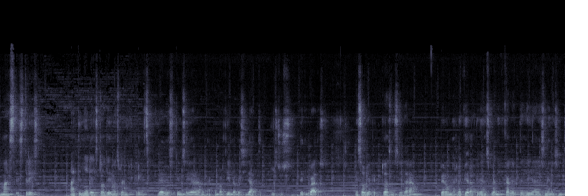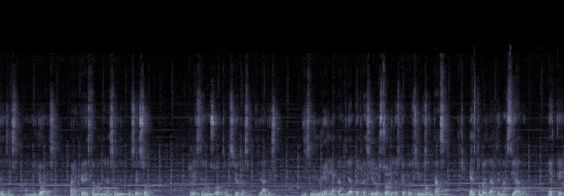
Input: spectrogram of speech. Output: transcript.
más estrés. Al tener esto debemos planificar las actividades que nos ayudarán a combatir la obesidad y sus derivados. Es obvio que todas nos ayudarán, pero me refiero a que debemos planificar actividades menos intensas a mayores para que de esta manera según el proceso realicemos otras y otras actividades. Disminuir la cantidad de residuos sólidos que producimos en casa. Esto va a ayudar demasiado, ya que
